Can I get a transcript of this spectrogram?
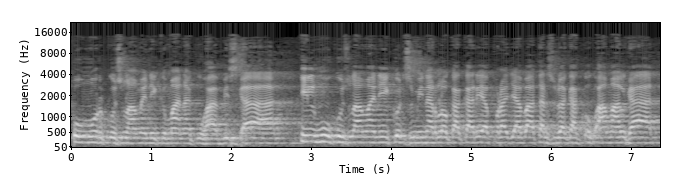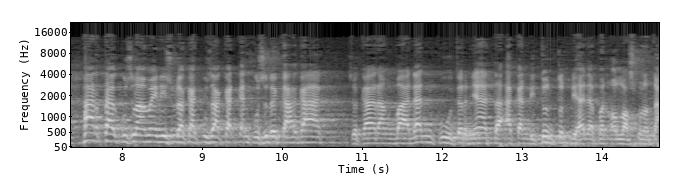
Umurku selama ini ke mana ku habiskan? Ilmuku selama ini ikut seminar loka karya prajabatan sudahkah ku amalkan? Hartaku selama ini sudahkah ku zakatkan, ku sedekahkan? Sekarang badanku ternyata akan dituntut di hadapan Allah SWT.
